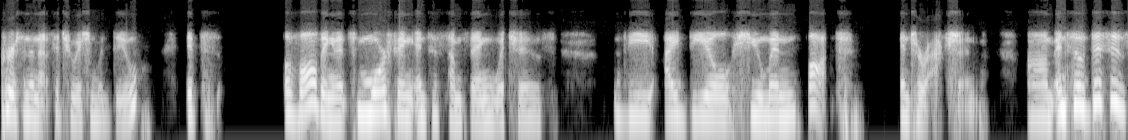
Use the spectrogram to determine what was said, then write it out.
person in that situation would do it's evolving and it's morphing into something which is the ideal human bot interaction. Um, and so this is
